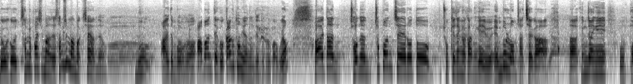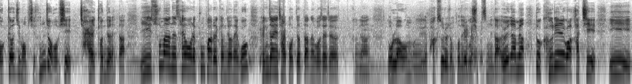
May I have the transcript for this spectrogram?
요거 380만 원에 30만 원밖에 차이 안 나요. 와. 뭐, 하여튼 뭐, 어, 아반떼 그 깡통이었는데도 불구하고요. 아, 일단 저는 첫 번째로 또 좋게 생각하는 게 이 엠블럼 자체가 야. 아, 굉장히 뭐 벗겨짐 없이 흔적 없이 잘 견뎌냈다. 이 수많은 세월의 풍파를 견뎌내고 굉장히 잘 버텼다는 것에 제가 그냥 놀라운 어, 박수를 좀 보내주고 싶습니다. 왜냐하면 또 그릴과 같이 이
